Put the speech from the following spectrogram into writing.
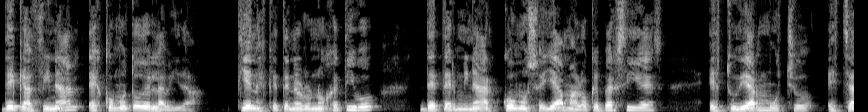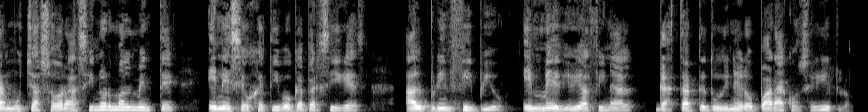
de que al final es como todo en la vida. Tienes que tener un objetivo, determinar cómo se llama lo que persigues, estudiar mucho, echar muchas horas y normalmente en ese objetivo que persigues, al principio, en medio y al final, gastarte tu dinero para conseguirlo.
